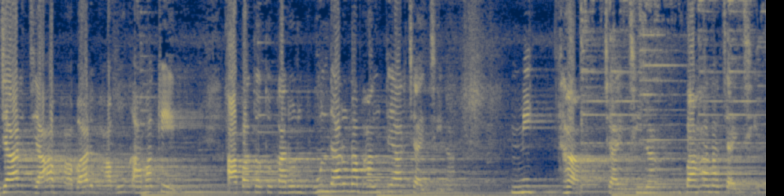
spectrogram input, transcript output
যার যা ভাবার ভাবুক আমাকে। আপাতত কারোর ভুল ধারণা ভাঙতে আর চাইছি না। মিথ্যা চাইছি না, বাহানা চাইছি না,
